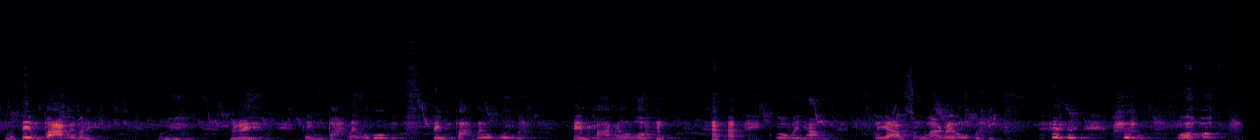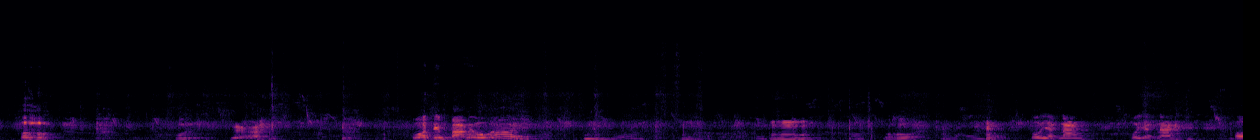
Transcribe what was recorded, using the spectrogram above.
โหเต็มปากเลยบัดนี้เฮ้ยเต็มปากเลยโอ้โหเต็มปากเลยโอ้โหเต็มปากเลยโอ้โหโอ้พยายามพยายามสู้มากเลยโอ้โอ้โอ้โอ้โอ้เต็มปากเลยโอ้เอ้ยอื้อหือโอ้โหโอ้อยากนั่งโอ้อยากนั่งอ๋อ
